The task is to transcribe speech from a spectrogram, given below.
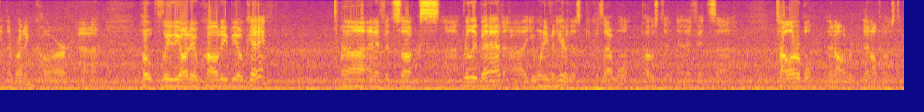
in the running car. Uh, hopefully, the audio quality be okay. Uh, and if it sucks uh, really bad, uh, you won't even hear this because I won't post it. And if it's uh, tolerable, then I'll then I'll post it.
